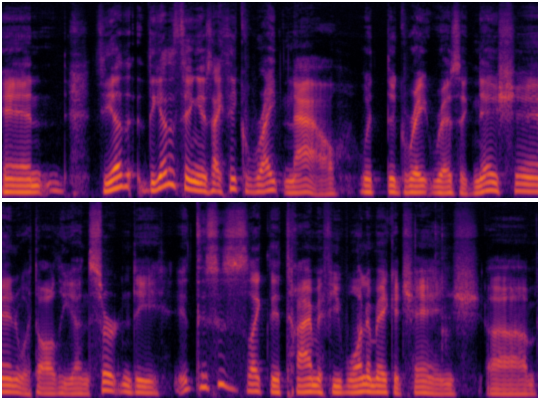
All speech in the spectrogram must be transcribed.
And the other the other thing is, I think right now with the Great Resignation, with all the uncertainty, it, this is like the time if you want to make a change. Um,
